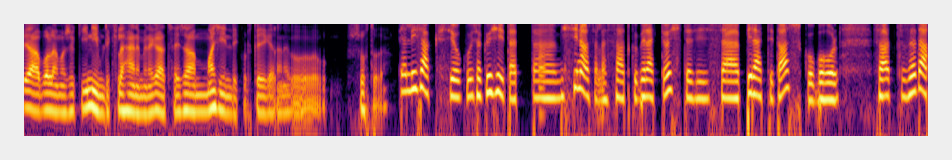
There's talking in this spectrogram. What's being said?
peab olema niisugune inimlik lähenemine ka, et sa ei saa masinlikult kõigele nagu suhtuda. ja lisaks ju, kui sa küsid, et äh, mis sina sellest saad kui piletiostja, siis äh, Piletitasku puhul saad sa seda,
